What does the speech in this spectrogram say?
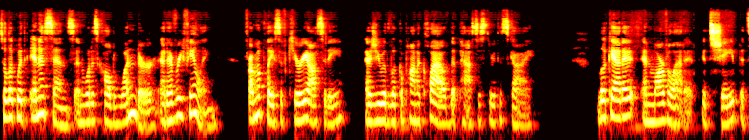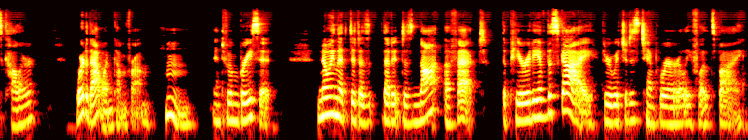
to look with innocence and what is called wonder at every feeling, from a place of curiosity, as you would look upon a cloud that passes through the sky. Look at it and marvel at it, its shape, its color, where did that one come from? Hmm. And to embrace it, knowing that it does, that it does not affect the purity of the sky through which it is temporarily floats by.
